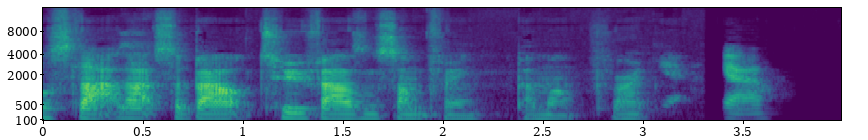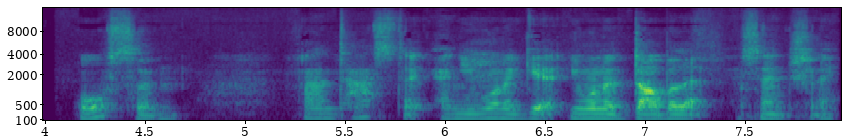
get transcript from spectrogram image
What's that? That's about 2,000 something per month, right? Yeah. yeah. Awesome. Fantastic. And you want to get, you want to double it essentially.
